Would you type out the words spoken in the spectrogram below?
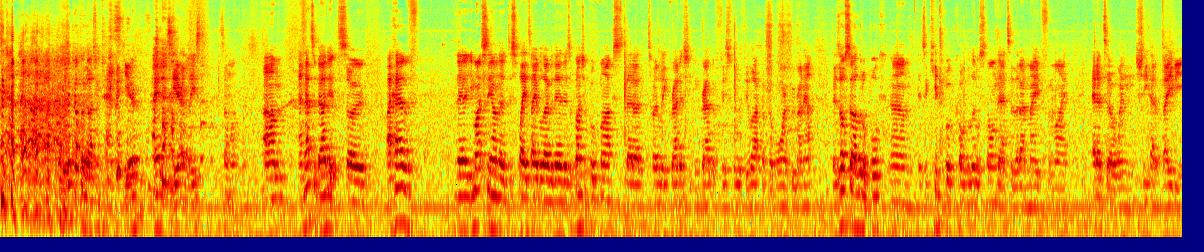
There's a couple of guys from Pan Mac here. Andy's here at least, someone. Um, and that's about it. So I have there, you might see on the display table over there, there's a bunch of bookmarks that are totally gratis. You can grab a fistful if you like. I've got more if we run out. There's also a little book, um, it's a kid's book called The Little Stormdancer that I made for my editor when she had a baby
